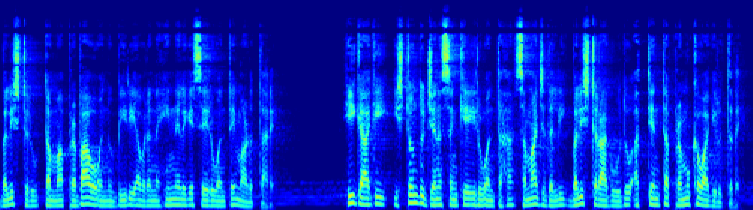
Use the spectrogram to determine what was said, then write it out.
ಬಲಿಷ್ಠರು ತಮ್ಮ ಪ್ರಭಾವವನ್ನು ಬೀರಿ ಅವರನ್ನು ಹಿನ್ನೆಲೆಗೆ ಸೇರುವಂತೆ ಮಾಡುತ್ತಾರೆ. ಹೀಗಾಗಿ ಇಷ್ಟೊಂದು ಜನಸಂಖ್ಯೆ ಇರುವಂತಹ ಸಮಾಜದಲ್ಲಿ ಬಲಿಷ್ಠರಾಗುವುದು ಅತ್ಯಂತ ಪ್ರಮುಖವಾಗಿರುತ್ತದೆ.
